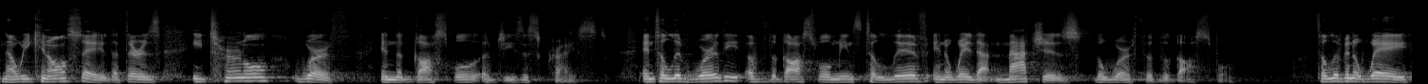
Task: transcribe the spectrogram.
Now, we can all say that there is eternal worth in the gospel of Jesus Christ. And to live worthy of the gospel means to live in a way that matches the worth of the gospel. To live in a way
